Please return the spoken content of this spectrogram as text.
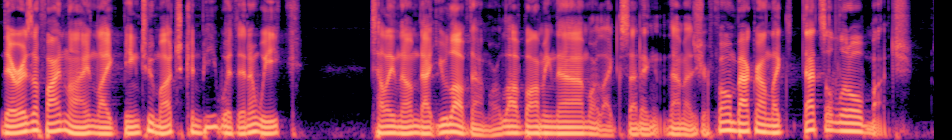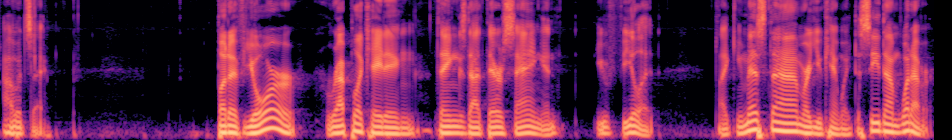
there is a fine line, like being too much can be within a week telling them that you love them or love bombing them or like setting them as your phone background, like that's a little much, I would say. But if you're replicating things that they're saying and you feel it, like you miss them or you can't wait to see them, whatever,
